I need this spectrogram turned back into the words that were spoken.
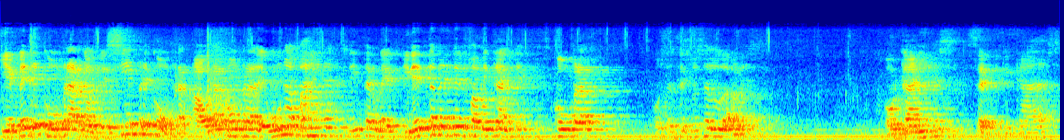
y en vez de comprar donde siempre compra, ahora compra de una página de internet directamente del fabricante, compra cosas que saludables, orgánicas, certificadas,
